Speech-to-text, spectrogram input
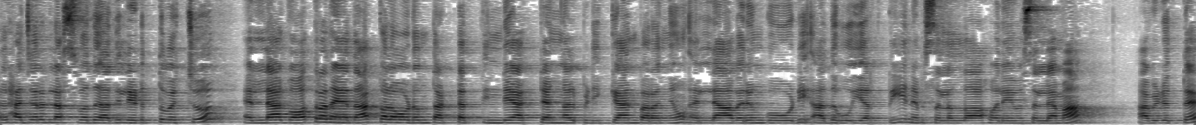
അൽ ഹജറുൽ അസ്വദ് അതിൽ എടുത്തു വെച്ചു എല്ലാ ഗോത്ര നേതാക്കളോടും തട്ടത്തിന്റെ അറ്റങ്ങൾ പിടിക്കാൻ പറഞ്ഞു എല്ലാവരും കൂടി അത് ഉയർത്തി നബി സല്ലല്ലാഹു അലൈഹി വസല്ലമ അവിടുത്തെ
